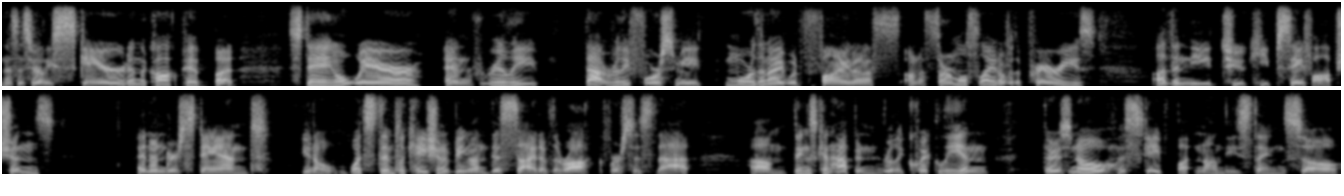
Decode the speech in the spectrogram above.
necessarily scared in the cockpit, but staying aware and really that really forced me more than I would find on a on a thermal flight over the prairies, uh, the need to keep safe options and understand, you know, what's the implication of being on this side of the rock versus that. Um, things can happen really quickly, and there's no escape button on these things. So,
